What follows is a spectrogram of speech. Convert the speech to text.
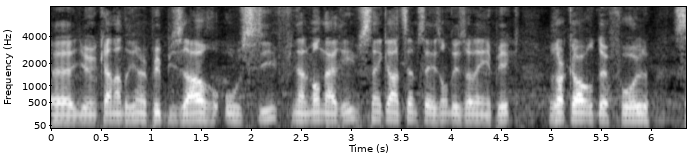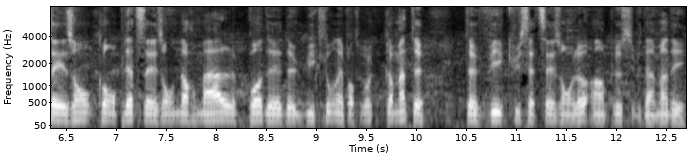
Euh, il y a un calendrier un peu bizarre aussi. Finalement, on arrive, 50e saison des Olympiques, record de foule, saison complète, saison normale, pas de, de huis clos, n'importe quoi. Comment tu as vécu cette saison-là, en plus évidemment des,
